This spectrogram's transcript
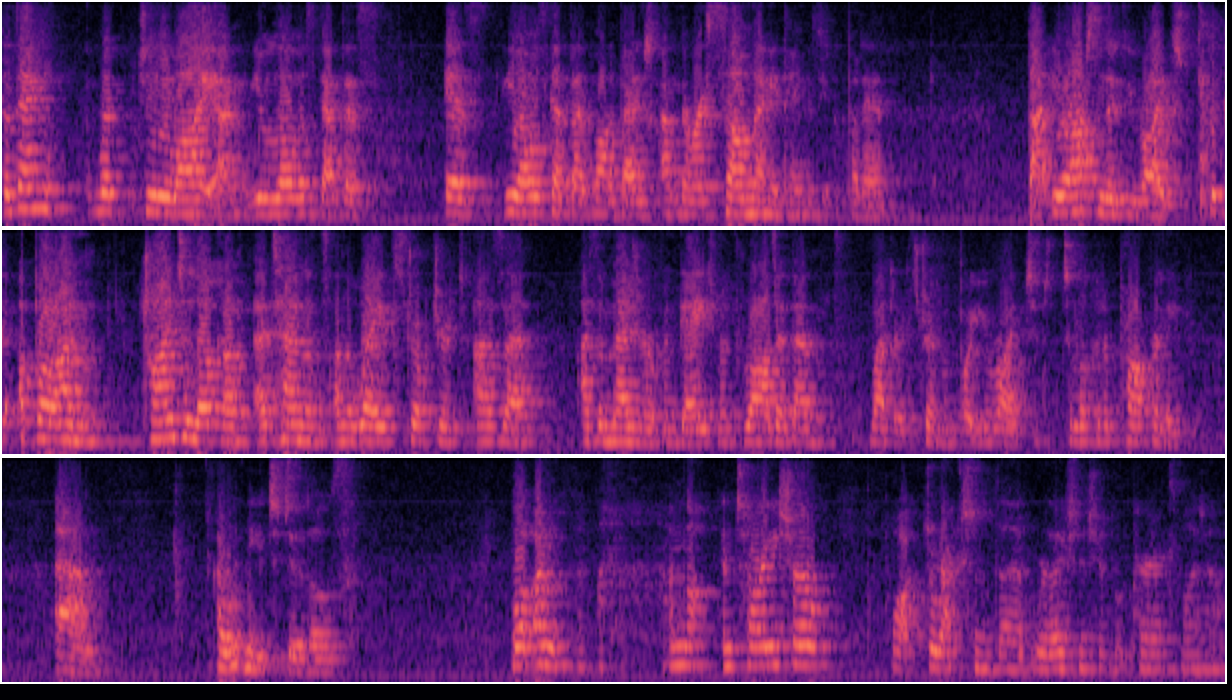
the thing with GUI, and you'll always get this, is you always get that what about, and there are so many things you could put in. That you're absolutely right. But I'm trying to look on attendance and the way it's structured as a, as a measure of engagement rather than whether it's driven, but you're right, to, to look at it properly. Um, I would need to do those. But I'm, I'm not entirely sure what direction the relationship with parents might have.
